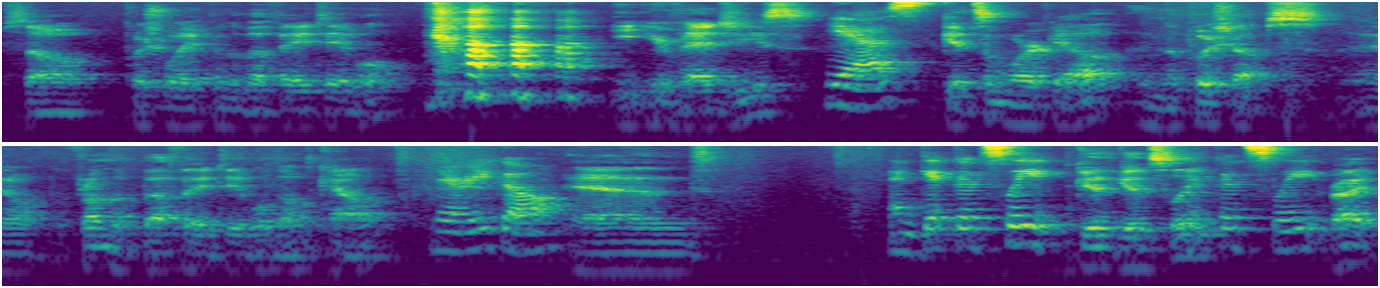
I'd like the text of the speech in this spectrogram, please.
So push away from the buffet table. eat your veggies. Yes, Get some workout, and the push-ups, you know, from the buffet table don't count. there you go. And And get good sleep. get good Get sleep. good sleep. Right.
